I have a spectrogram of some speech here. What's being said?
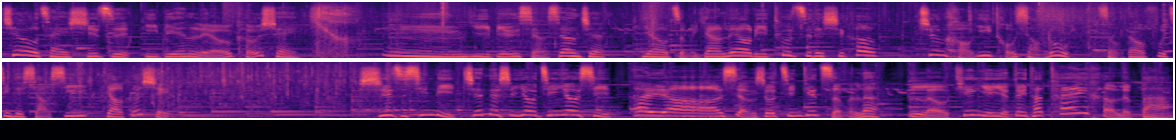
就在狮子一边流口水。嗯，一边想象着要怎么样料理兔子的时候，正好一头小鹿走到附近的小溪要喝水。狮子心里真的是又惊又喜，哎呀，想说今天怎么了？老天爷也对他太好了吧？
